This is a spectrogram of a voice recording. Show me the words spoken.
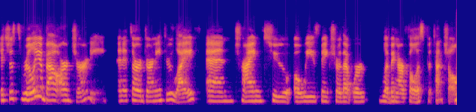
it's just really about our journey. And it's our journey through life and trying to always make sure that we're living our fullest potential.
